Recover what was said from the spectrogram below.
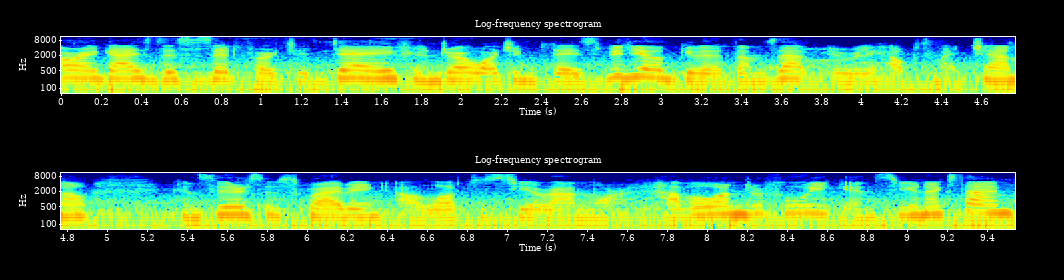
Alright guys, this is it for today. If you enjoy watching today's video, give it a thumbs up. It really helps my channel. Consider subscribing. I'd love to see you around more. Have a wonderful week and see you next time.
